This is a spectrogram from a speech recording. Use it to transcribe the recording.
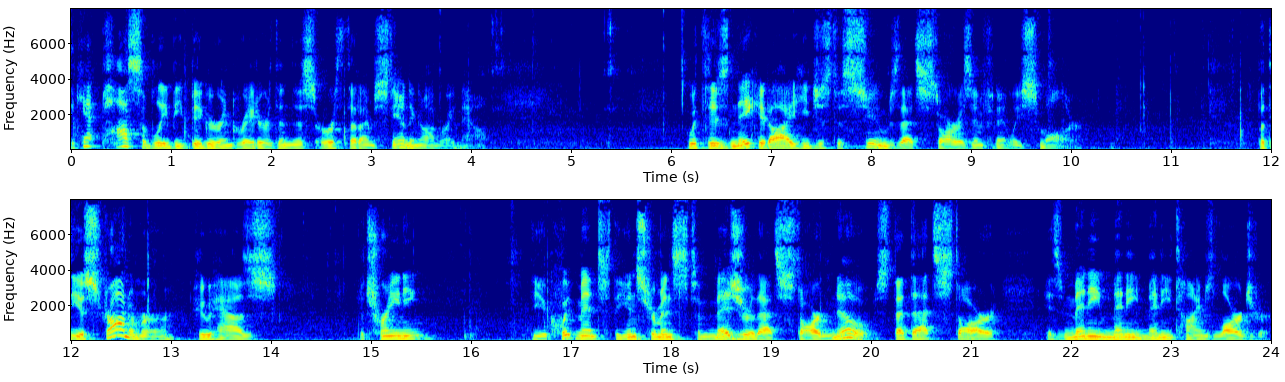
It can't possibly be bigger and greater than this earth that I'm standing on right now. With his naked eye, he just assumes that star is infinitely smaller. But the astronomer who has the training, the equipment, the instruments to measure that star knows that that star is many, many, many times larger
